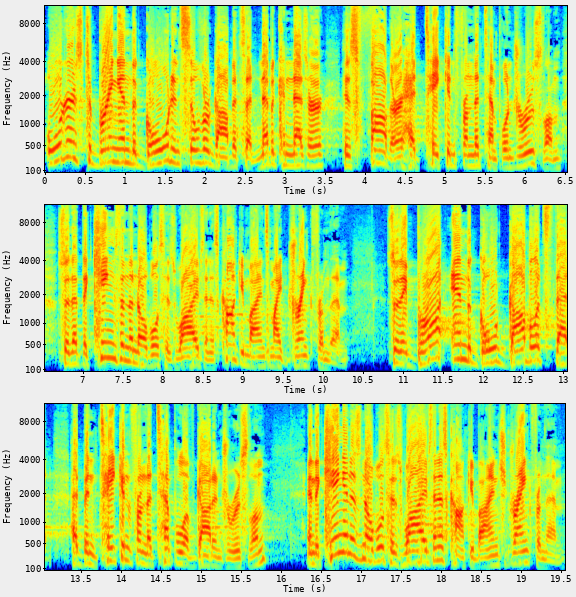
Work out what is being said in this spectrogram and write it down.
orders to bring in the gold and silver goblets that Nebuchadnezzar, his father, had taken from the temple in Jerusalem, so that the kings and the nobles, his wives and his concubines, might drink from them. So they brought in the gold goblets that had been taken from the temple of God in Jerusalem. And the king and his nobles, his wives and his concubines, drank from them.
